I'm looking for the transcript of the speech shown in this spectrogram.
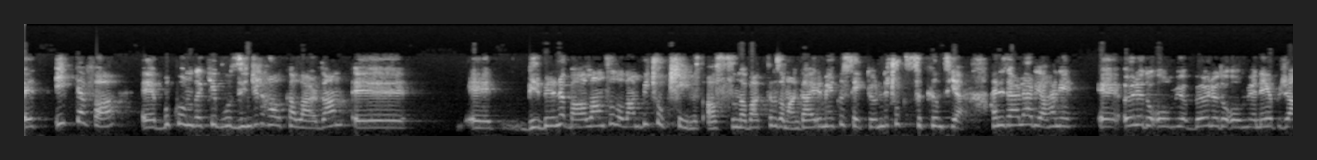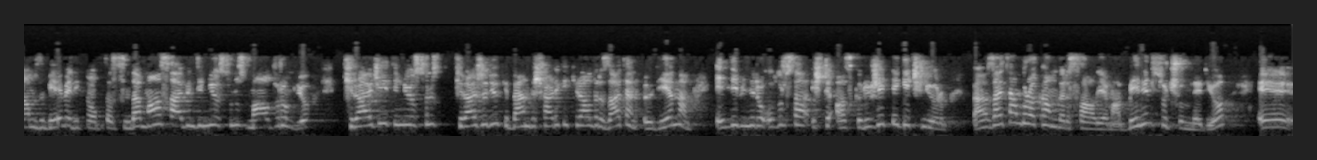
E, ilk defa e, bu konudaki bu zincir halkalardan e, e, birbirine bağlantılı olan birçok şeyimiz aslında baktığım zaman gayrimenkul sektöründe çok sıkıntıya. Hani derler ya hani e, öyle de olmuyor, böyle de olmuyor, ne yapacağımızı bilemedik noktasında. Mal sahibini dinliyorsunuz, mağdurum diyor. Kiracıyı dinliyorsunuz, kiracı diyor ki ben dışarıdaki kiraları zaten ödeyemem. 50 bin lira olursa işte asgari ücretle geçiniyorum. Ben zaten bu rakamları sağlayamam. Benim suçum ne diyor? E,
